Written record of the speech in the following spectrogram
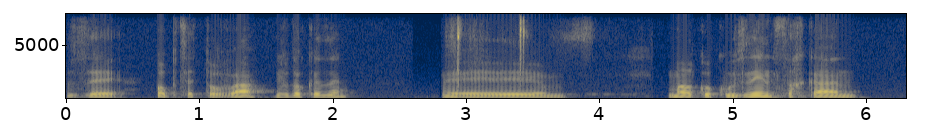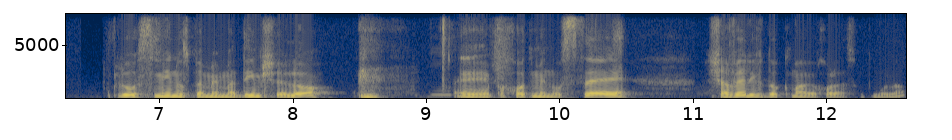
זה אופציה טובה לבדוק את זה. אה, מרקו קוזין, שחקן פלוס מינוס בממדים שלו, פחות מנוסה, שווה לבדוק מה הוא יכול לעשות מולו.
